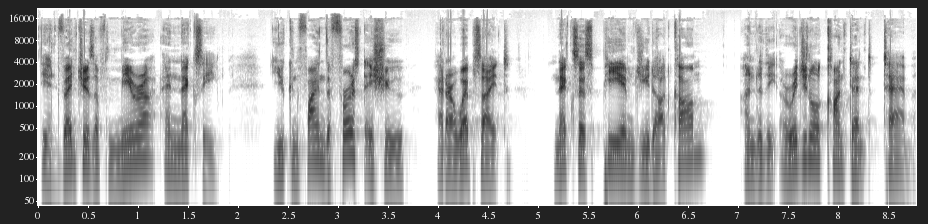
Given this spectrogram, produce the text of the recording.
The Adventures of Mira and Nexi. You can find the first issue at our website, nexuspmg.com, under the Original Content tab.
